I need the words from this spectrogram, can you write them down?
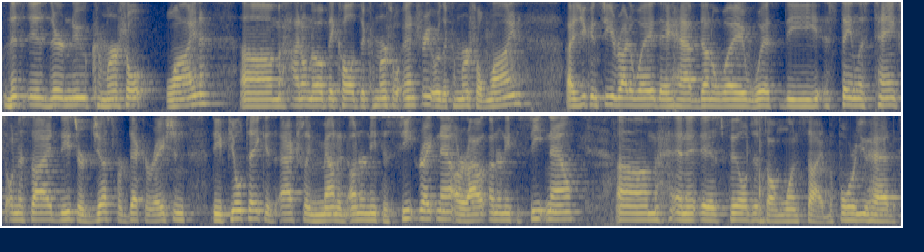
This is their new commercial line. Um, I don't know if they call it the commercial entry or the commercial line. As you can see right away, they have done away with the stainless tanks on the side. These are just for decoration. The fuel tank is actually mounted underneath the seat right now, or out underneath the seat now. Um, and it is filled just on one side. Before you had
